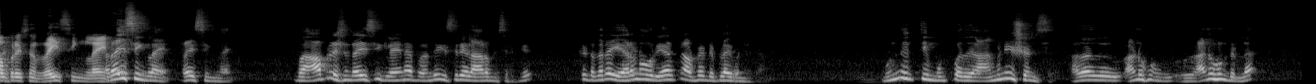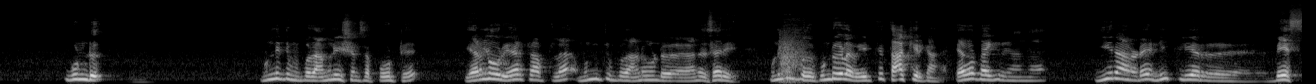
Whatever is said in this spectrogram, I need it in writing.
operation rising lion rising lion rising lion இப்போ ஆப்ரேஷன் ரைசிங் லைனை இப்போ வந்து இஸ்ரேல் ஆரம்பிச்சிருக்கு. கிட்டத்தட்ட இரநூறு ஏர்க்ராஃப்டை டிப்ளாய் பண்ணியிருக்காங்க முந்நூற்றி முப்பது அமினிஷன்ஸ் அதாவது அணுகு அணுகுண்டு இல்லை குண்டு. முந்நூற்றி முப்பது அமினிஷன்ஸை போட்டு இரநூறு ஏர்கிராஃப்டில் முந்நூற்றி முப்பது அணுகுண்டு அந்த சரி முந்நூற்றி முப்பது குண்டுகளை வைத்து தாக்கியிருக்காங்க. எதை தாக்கியிருக்காங்க? ஈரானுடைய nuclear base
